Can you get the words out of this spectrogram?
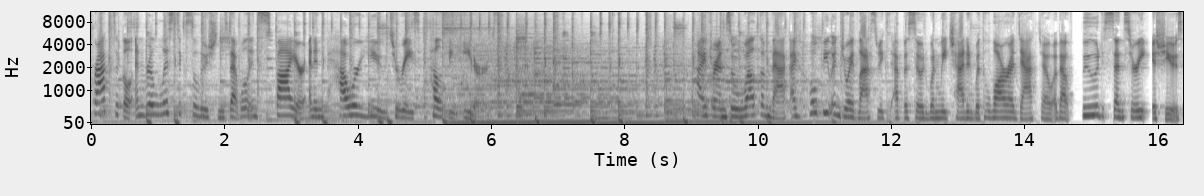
practical and realistic solutions that will inspire and empower you to raise healthy eaters. Hi, friends. Welcome back. I hope you enjoyed last week's episode when we chatted with Laura Datto about food sensory issues.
